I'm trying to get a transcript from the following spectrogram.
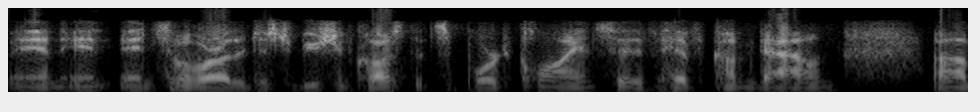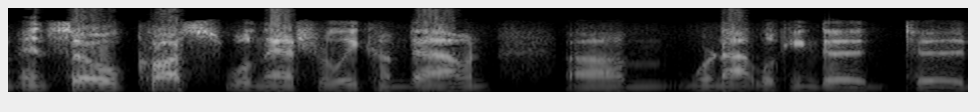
and Some of our other distribution costs that support clients have have come down. And so costs will naturally come down. We're not looking to, to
